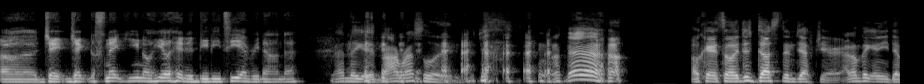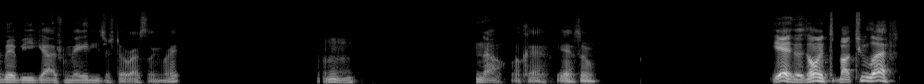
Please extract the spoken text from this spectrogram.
Uh Jake Jake the Snake, you know, he'll hit a DDT every now and then. that nigga is not wrestling. yeah. Okay, so it's just Dustin and Jeff Jarrett. I don't think any WWE guys from the '80s are still wrestling, right? Mm. No. Okay. Yeah. So Yeah, there's only about two left.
